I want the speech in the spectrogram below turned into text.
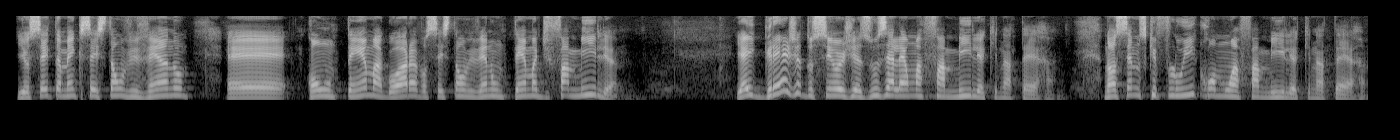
E eu sei também que vocês estão vivendo é, com um tema agora, vocês estão vivendo um tema de família. E a igreja do Senhor Jesus, ela é uma família aqui na terra. Nós temos que fluir como uma família aqui na terra.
